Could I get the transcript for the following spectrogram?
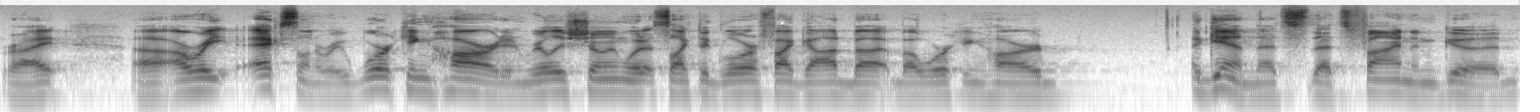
right? Uh, are we excellent? Are we working hard and really showing what it's like to glorify God by, by working hard? Again, that's, that's fine and good.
